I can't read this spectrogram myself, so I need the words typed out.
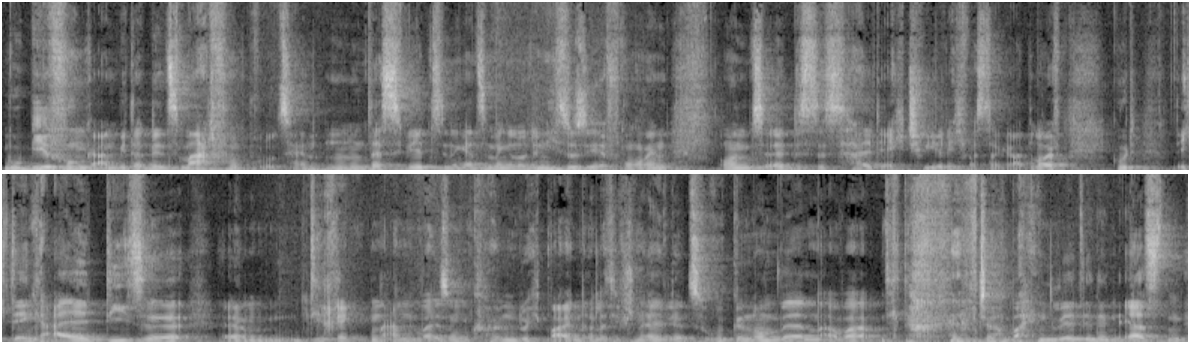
Mobilfunkanbieter, den Smartphone-Produzenten. Das wird eine ganze Menge Leute nicht so sehr freuen. Und äh, das ist halt echt schwierig, was da gerade läuft. Gut, ich denke, all diese ähm, direkten Anweisungen können durch Biden relativ schnell wieder zurückgenommen werden. Aber ich glaube, Joe Biden wird in den ersten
